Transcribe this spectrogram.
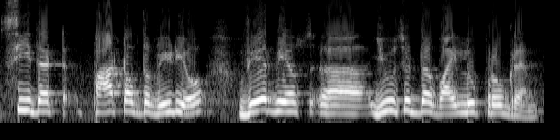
see that part of the video where we have uh, used the while loop program.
